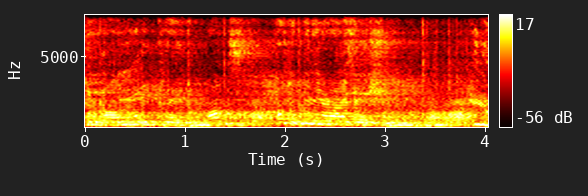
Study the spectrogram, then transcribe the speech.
action one be played once for familiarization.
